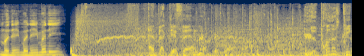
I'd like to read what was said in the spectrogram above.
Money, money, money. Impact FM. Le pronostic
